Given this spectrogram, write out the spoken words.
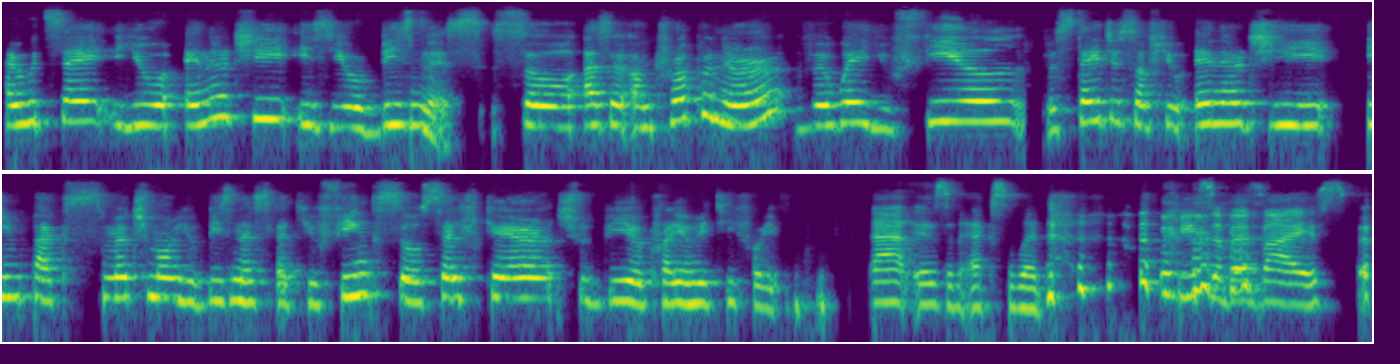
I would say your energy is your business. So as an entrepreneur, the way you feel, the status of your energy impacts much more your business than you think. So self-care should be a priority for you. That is an excellent piece of advice.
